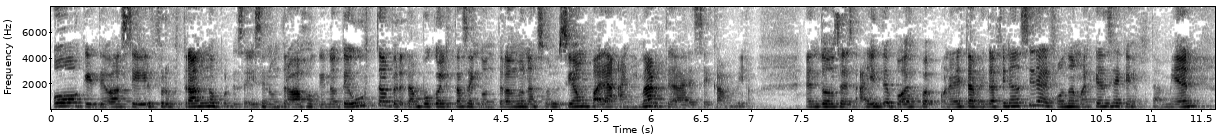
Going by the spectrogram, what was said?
o que te va a seguir frustrando porque se dice en un trabajo que no te gusta, pero tampoco le estás encontrando una solución para animarte a dar ese cambio. Entonces ahí te podés poner esta meta financiera del fondo de emergencia que es también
